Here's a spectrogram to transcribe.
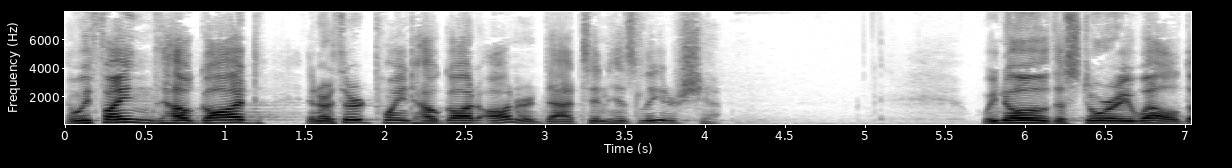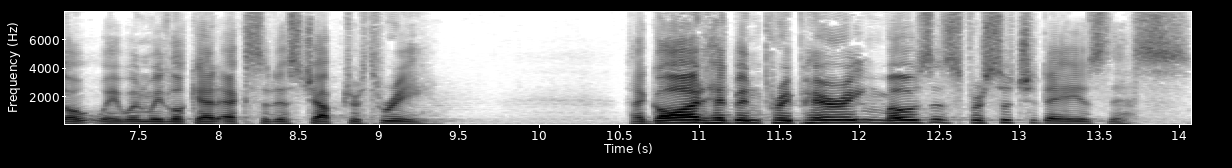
And we find how God, in our third point, how God honored that in his leadership. We know the story well, don't we, when we look at Exodus chapter 3. God had been preparing Moses for such a day as this.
